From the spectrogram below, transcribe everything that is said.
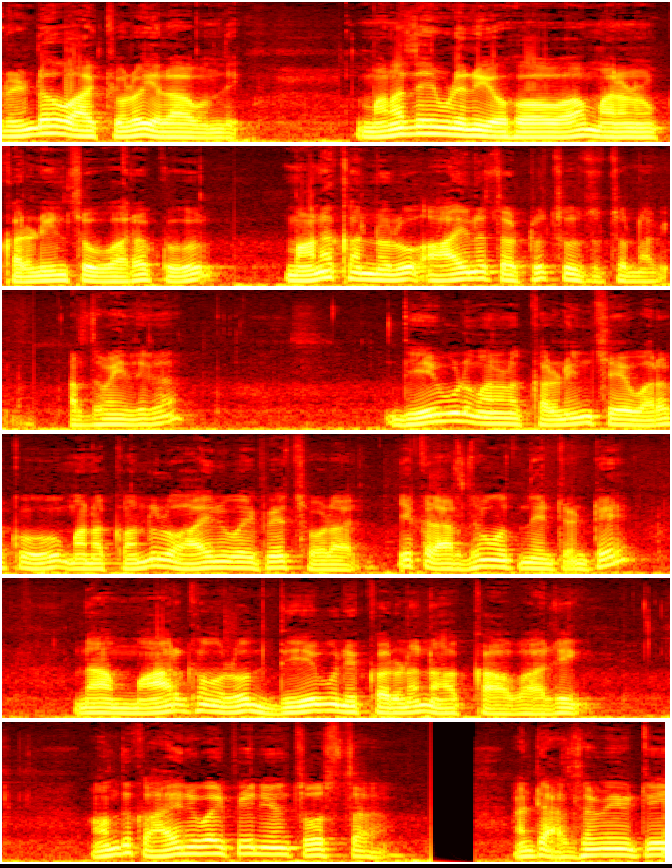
రెండవ వాక్యంలో ఇలా ఉంది. మన దేవుడిని యహోవా మనను కరుణించు వరకు మన కన్నులు ఆయన తట్టు చూచుతున్నవి. అర్థమైందిగా? దేవుడు మనను కరుణించే వరకు మన కన్నులు ఆయన వైపే చూడాలి. ఇక్కడ అర్థమవుతుంది ఏంటంటే నా మార్గంలో దేవుని కరుణ నాకు కావాలి. అందుకు ఆయన వైపే నేను చూస్తా. అంటే అర్థమేమిటి?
